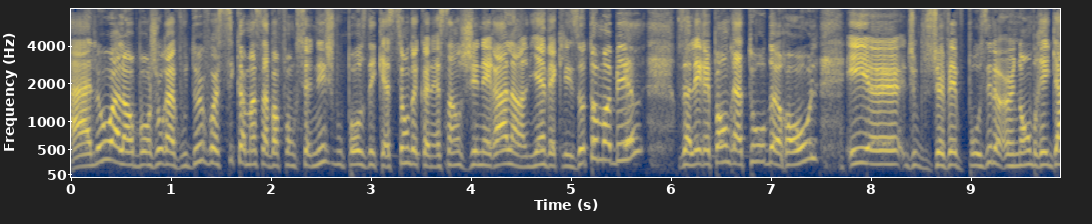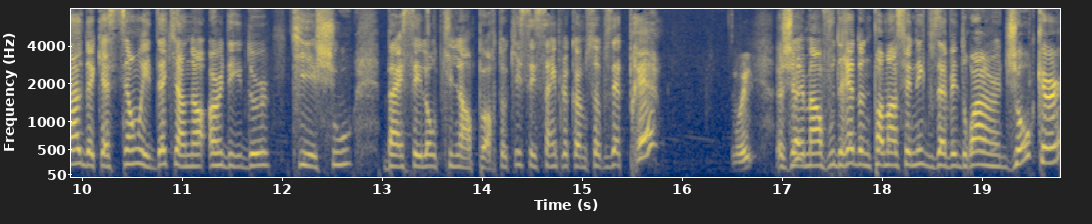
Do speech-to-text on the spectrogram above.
Allô, alors bonjour à vous deux. Voici comment ça va fonctionner. Je vous pose des questions de connaissances générales en lien avec les automobiles. Vous allez répondre à tour de rôle et euh, je vais vous poser là, un nombre égal de questions et dès qu'il y en a un des deux qui échoue, ben c'est l'autre qui l'emporte. OK, c'est simple comme ça. Vous êtes prêts? Oui. Je m'en voudrais de ne pas mentionner que vous avez le droit à un joker.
